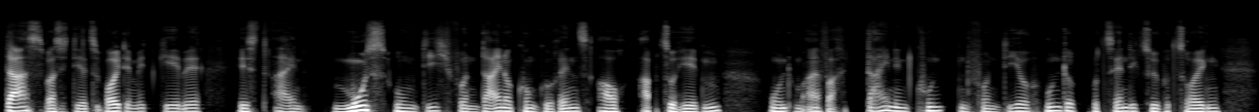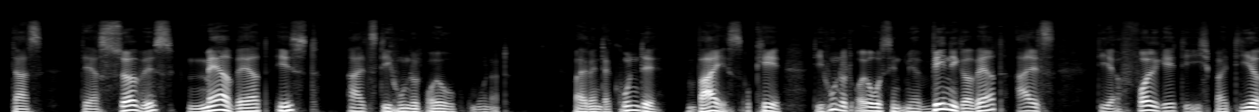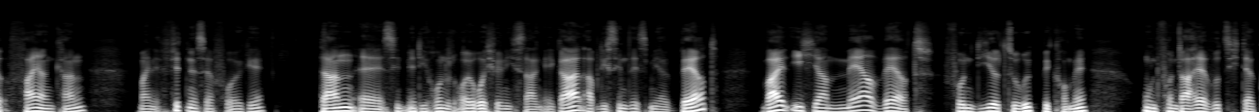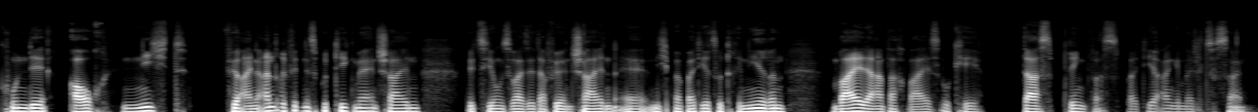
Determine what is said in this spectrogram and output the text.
das, was ich dir jetzt heute mitgebe, ist ein Muss, um dich von deiner Konkurrenz auch abzuheben und um einfach deinen Kunden von dir hundertprozentig zu überzeugen, dass der Service mehr wert ist als die 100 Euro pro Monat. Weil wenn der Kunde weiß, okay, die 100 Euro sind mir weniger wert als die Erfolge, die ich bei dir feiern kann, meine Fitnesserfolge, dann äh, sind mir die 100 Euro, ich will nicht sagen egal, aber die sind es mir wert, weil ich ja mehr Wert von dir zurückbekomme und von daher wird sich der Kunde auch nicht für eine andere Fitnessboutique mehr entscheiden, beziehungsweise dafür entscheiden, äh, nicht mehr bei dir zu trainieren, weil er einfach weiß, okay, das bringt was, bei dir angemeldet zu sein.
